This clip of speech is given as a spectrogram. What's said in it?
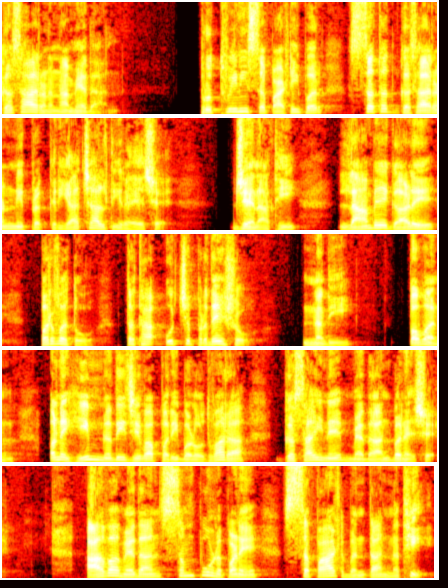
ઘસારણના મેદાન. પૃથ્વીની સપાટી પર સતત ઘસારણની પ્રક્રિયા ચાલતી રહે છે. જેનાથી લાંબે ગાળે પર્વતો તથા ઉચ્ચ પ્રદેશો, નદી, પવન અને હિમનદી જેવા પરિબળો દ્વારા ઘસાઈને મેદાન બને છે. આવા મેદાન સંપૂર્ણપણે સપાટ બનતા નથી.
